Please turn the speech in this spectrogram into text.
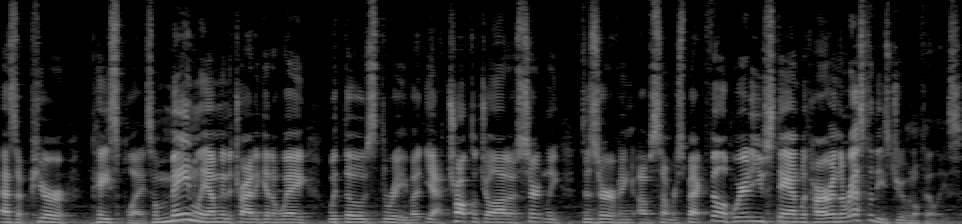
as a pure pace play. So mainly, I'm going to try to get away with those three. But yeah, Chocolate Gelato certainly deserving of some respect. Philip, where do you stand with her and the rest of these juvenile fillies?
